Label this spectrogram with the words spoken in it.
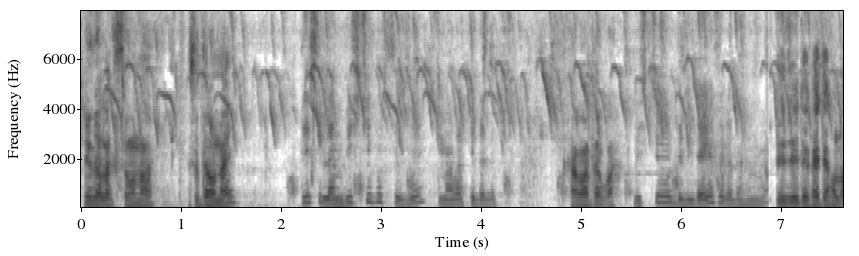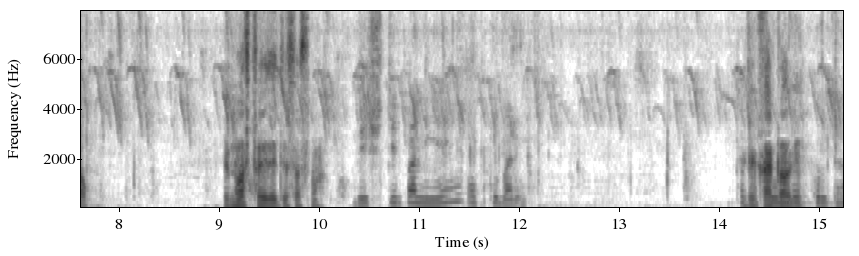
খিদা লাগছে মনে হয়। কিছু দাও নাই? দিয়েছিলাম বৃষ্টি পড়ছে যে লাগছে। খাবার দেওয়া বৃষ্টির মধ্যে ভিজা গেছে কথা না। এই যে এটা খাইতে হলো নষ্ট হয়ে যাইতে চাসমা বৃষ্টির পানি একেবারে। এটা কাটো আগে। ফুলটা।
